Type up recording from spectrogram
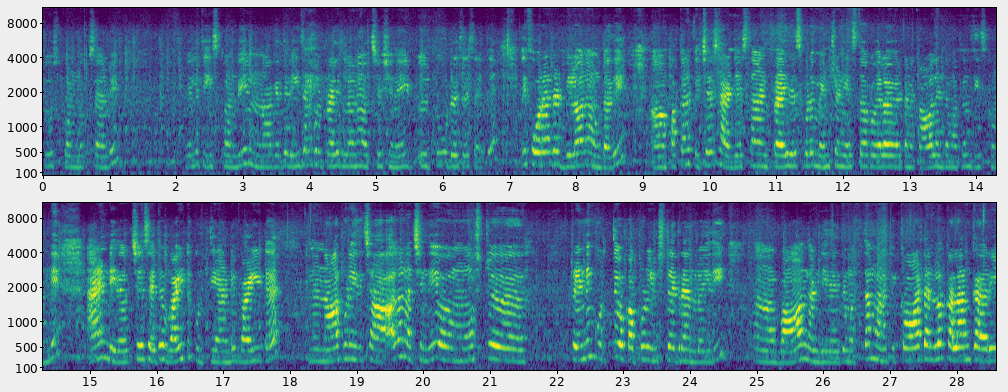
చూసుకోండి ఒకసారి. వెళ్ళి తీసుకోండి. నాకైతే రీజనబుల్ ప్రైస్లోనే వచ్చేసినాయి. టూ డ్రెస్సెస్ అయితే. ఇది ఫోర్ హండ్రెడ్ బిలోనే ఉంటుంది. పక్కన పిక్చర్స్ యాడ్ చేస్తా అండ్ ప్రైజెస్ కూడా మెన్షన్ చేస్తా. ఒకవేళ ఎవరికైనా కావాలంటే మాత్రం తీసుకోండి. అండ్ ఇది వచ్చేసి అయితే వైట్ కుర్తీ అండి. వైట్ నాకు కూడా ఇది చాలా నచ్చింది. మోస్ట్ ట్రెండింగ్ కుర్తీ ఒకప్పుడు ఇన్స్టాగ్రామ్లో ఇది. బాగుందండి. ఇదైతే మొత్తం మనకి కాటన్లో కలంకారీ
